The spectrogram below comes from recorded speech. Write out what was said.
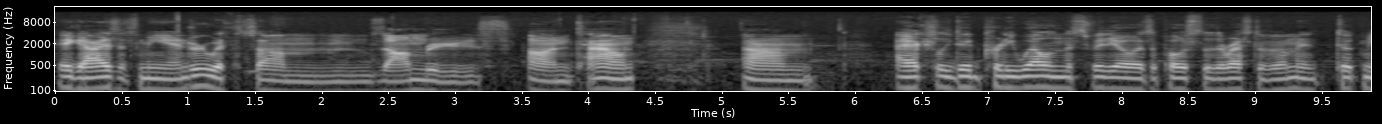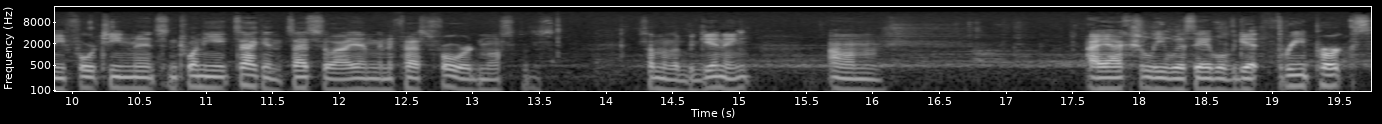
Hey guys, it's me Andrew with some zombies on town. Um, I actually did pretty well in this video as opposed to the rest of them. It took me 14 minutes and 28 seconds. That's why I'm going to fast forward most of this, some of the beginning. Um, I actually was able to get three perks,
